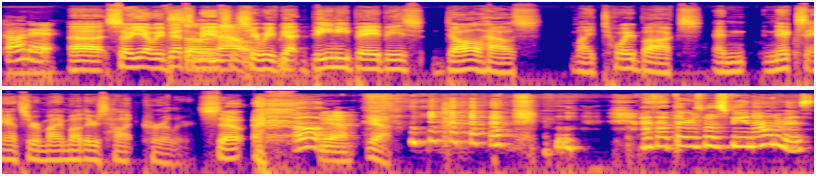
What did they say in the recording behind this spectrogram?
Got it. Uh, so yeah, we've got So some answers now- here. We've got Beanie Babies, Dollhouse, my toy box, and Nick's answer, my mother's hot curler. So Oh, Yeah. yeah. I thought they were supposed to be anonymous.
